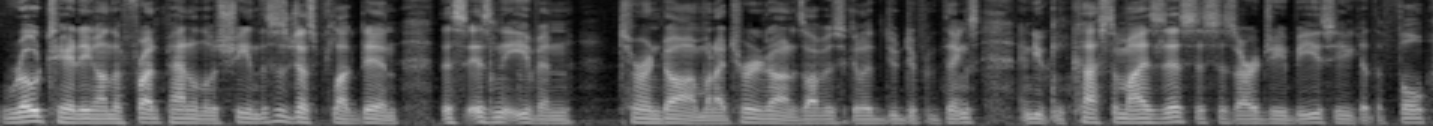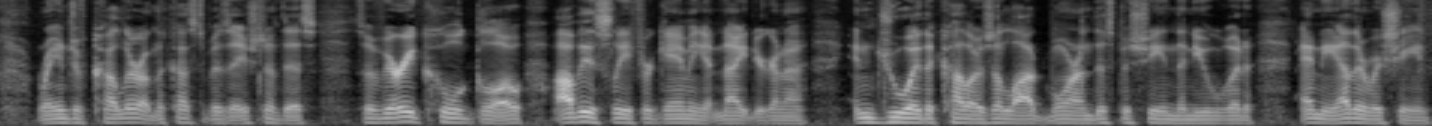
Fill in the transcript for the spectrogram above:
rotating on the front panel of the machine. This is just plugged in. This isn't even turned on. When I turn it on, it's obviously going to do different things, and you can customize this. This is RGB, so you get the full range of color on the customization of this. So very cool glow. Obviously, if you're gaming at night, you're going to enjoy the colors a lot more on this machine than you would any other machine.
